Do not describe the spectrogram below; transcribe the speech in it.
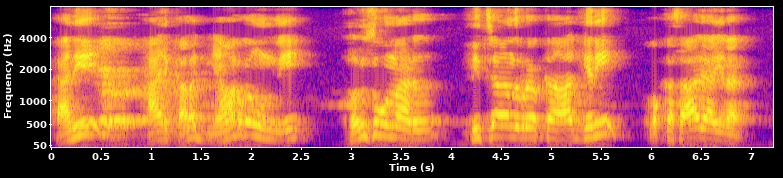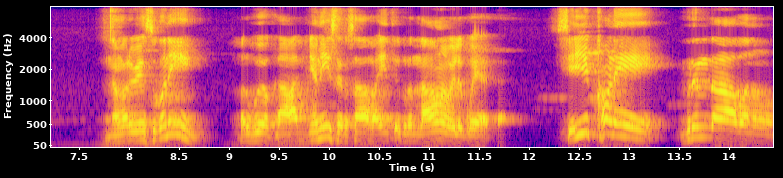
కానీ ఆయన కళ జ్ఞాపకం ఉంది కలుసుకున్నాడు నిత్యానందపురం యొక్క ఆజ్ఞని ఒక్కసారి ఆయన నెమరు వేసుకొని ప్రభు యొక్క ఆజ్ఞని శిరసాహించి బృందావనం వెళ్ళిపోయాట చెయ్యకొని బృందావనం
